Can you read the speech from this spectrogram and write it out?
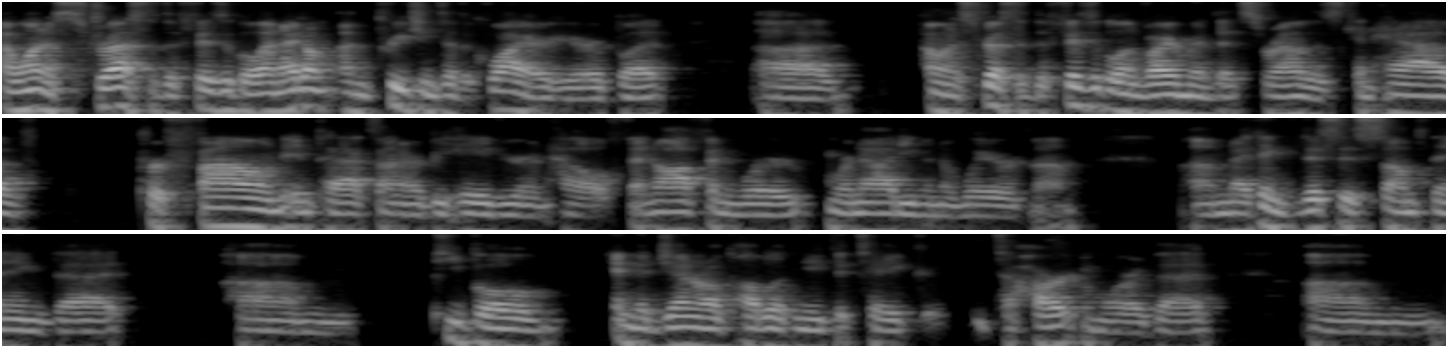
I want to stress that the physical, and I don't, I'm preaching to the choir here, but uh, I want to stress that the physical environment that surrounds us can have profound impacts on our behavior and health, and often we're, we're not even aware of them. Um, and I think this is something that um, people in the general public need to take to heart more that um,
